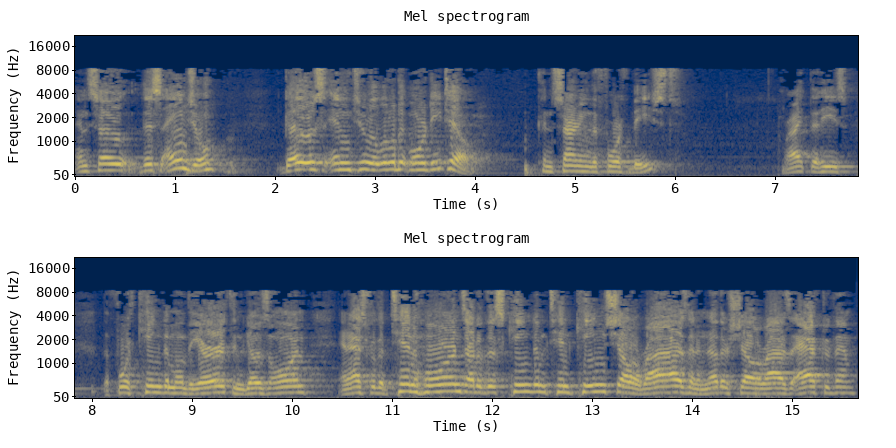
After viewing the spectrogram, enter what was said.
And so this angel goes into a little bit more detail concerning the fourth beast, right? That he's the fourth kingdom of the earth and goes on. And as for the ten horns out of this kingdom, ten kings shall arise and another shall arise after them.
